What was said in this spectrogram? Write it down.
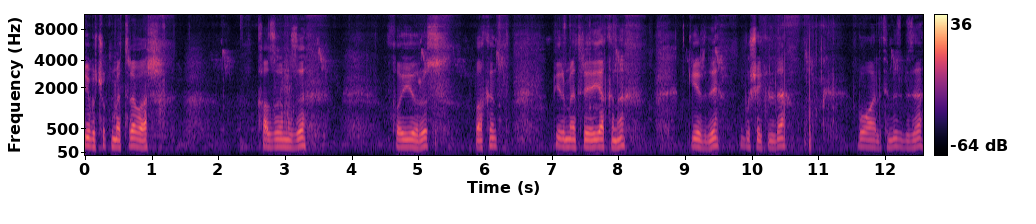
bir buçuk metre var. Kazığımızı koyuyoruz. Bakın bir metreye yakını girdi. Bu şekilde bu aletimiz bize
